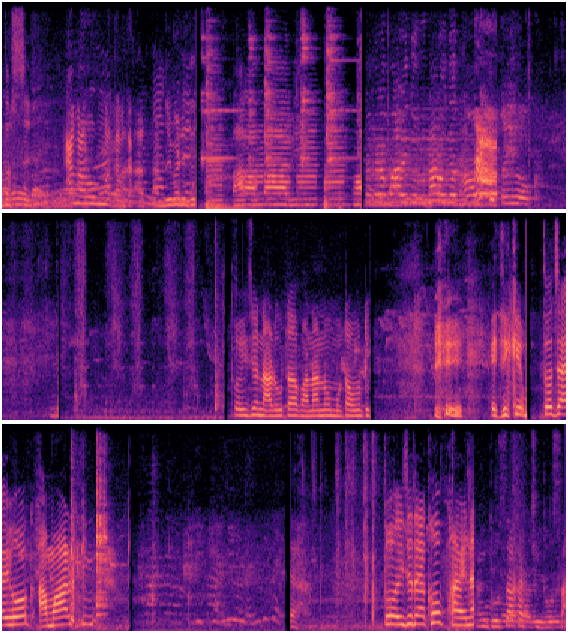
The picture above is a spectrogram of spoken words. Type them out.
ধরছে। আমার দুই বাড়ি তো এই যে নাড়ুটা বানানো মোটামুটি এদিকে তো যাই হোক আমার তো এই যে দেখো ফাইনাল ধোসা খাচ্ছি ধোসা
